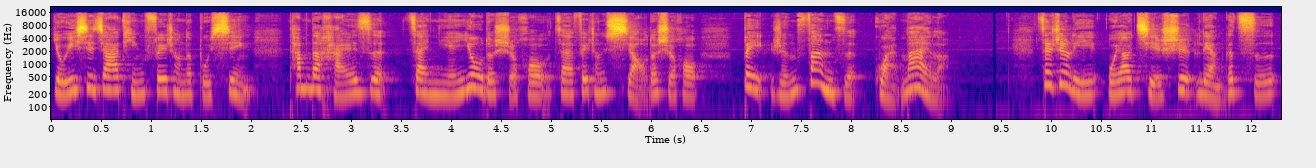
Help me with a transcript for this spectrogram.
有一些家庭非常的不幸，他们的孩子在年幼的时候，在非常小的时候被人贩子拐卖了。在这里，我要解释两个词：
